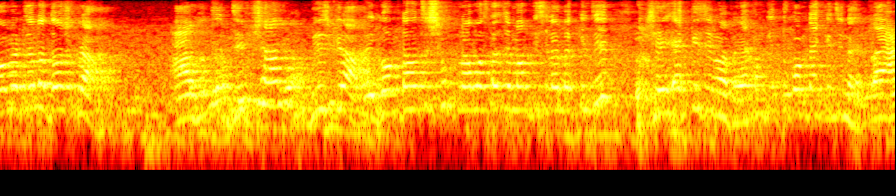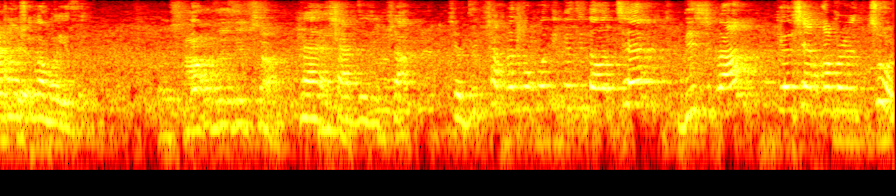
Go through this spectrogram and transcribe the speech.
গমের জন্য দশ গ্রাম। আর হচ্ছে জিপসাম বিশ গ্রাম। এই গমটা হচ্ছে শুকনো অবস্থায় যে মাপ দিয়েছিলাম এক কেজি সেই এক কেজি মাপে এখন কিন্তু গমটা এক কেজি নয় প্রায় আঠারোশো গ্রাম হয়ে গেছে। হ্যাঁ সার যে জিপসাম। সেই জিপসামটা দেবো প্রতি কেজিতে হচ্ছে বিশ গ্রাম। ক্যালসিয়াম কার্বনেট চুন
